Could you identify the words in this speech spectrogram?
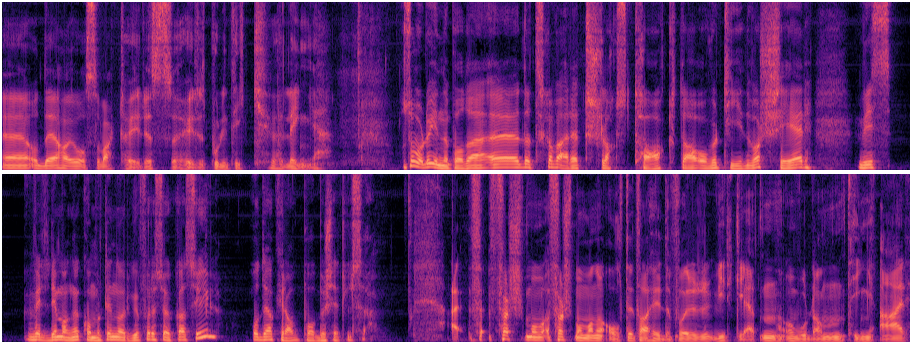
Og det har jo også vært Høyres, Høyres politikk lenge. Og så var du inne på det. Eh, dette skal være et slags tak da over tid. Hva skjer hvis veldig mange kommer til Norge for å søke asyl, og de har krav på beskyttelse? Først må, først må, man jo alltid ta høyde for virkeligheten og hvordan ting er.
